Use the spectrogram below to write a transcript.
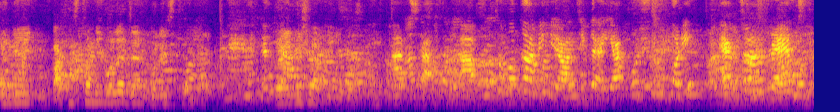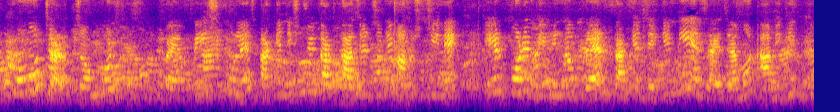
তিনি পাকিস্তানি বলে দেন গুলিস্তানি তো এই বিষয়ে আপনি কি বলবেন? আচ্ছা প্রথমত আমি ইয়া শুরু করি। একজন ব্র্যান্ড প্রমোটার যখন পেজ খুলে তাকে নিশ্চয়ই তার কাজের জন্য মানুষ চিনে। এরপরে বিভিন্ন ব্র্যান্ড তাকে ডেকে নিয়ে যায়। যেমন আমি কিন্তু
